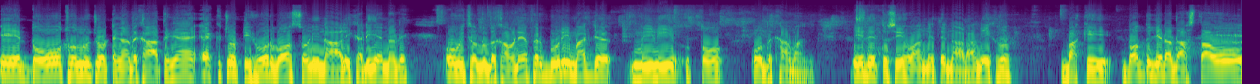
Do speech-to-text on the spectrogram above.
ਇਹ ਦੋ ਤੁਹਾਨੂੰ ਝੋਟੀਆਂ ਦਿਖਾਤੀਆਂ, ਇੱਕ ਝੋਟੀ ਹੋਰ ਬਹੁਤ ਸੋਹਣੀ ਨਾਲ ਹੀ ਖੜੀ ਹੈ ਇਹਨਾਂ ਦੇ। ਉਹ ਵੀ ਤੁਹਾਨੂੰ ਦਿਖਾਉਣੇ ਆ, ਫਿਰ ਬੂਰੀ ਮੱਝ ਮੀਣੀ ਉੱਤੋਂ ਉਹ ਦਿਖਾਵਾਂਗੇ। ਇਹਦੇ ਤੁਸੀਂ ਹਵਾਨੇ ਤੇ ਨਾੜਾਂ ਦੇਖ ਲਓ। ਬਾਕੀ ਦੁੱਧ ਜਿਹੜਾ ਦੱਸਤਾ, ਉਹ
